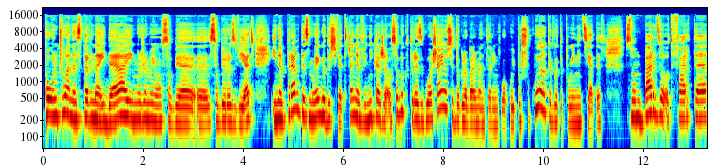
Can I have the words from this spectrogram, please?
połączyła nas pewna idea i możemy ją sobie, e, sobie rozwijać. I naprawdę z mojego doświadczenia wynika, że osoby, które zgłaszają się do Global Mentoring Walku i poszukują tego typu inicjatyw, są bardzo otwarte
